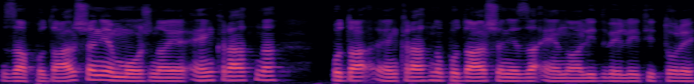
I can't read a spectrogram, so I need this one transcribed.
za podaljšanje, možno je enkratna, poda, enkratno podaljšanje za eno ali dve leti, torej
